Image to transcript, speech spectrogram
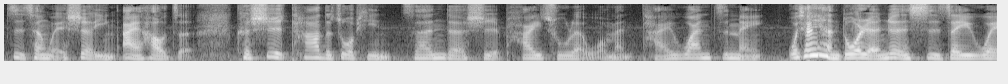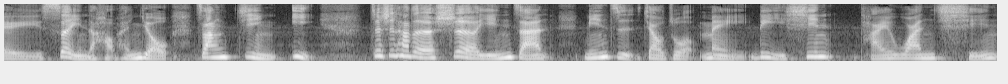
自称为摄影爱好者，可是他的作品真的是拍出了我们台湾之美。我相信很多人认识这一位摄影的好朋友张敬义，这是他的摄影展，名字叫做《美丽新台湾情》。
